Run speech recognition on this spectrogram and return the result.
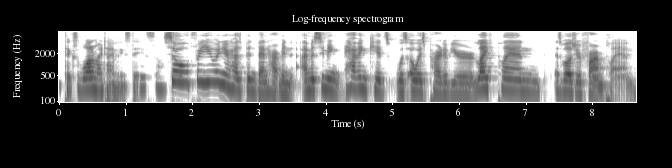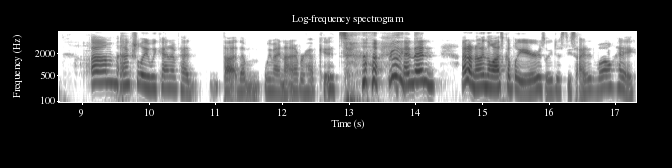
it takes up a lot of my time these days. So So, for you and your husband, Ben Hartman, I'm assuming having kids was always part of your life plan as well as your farm plan. Um, actually, we kind of had thought that we might not ever have kids. Really? and then I don't know. In the last couple of years, we just decided, well, hey,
